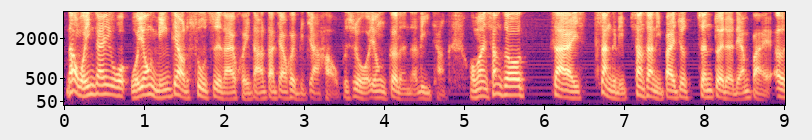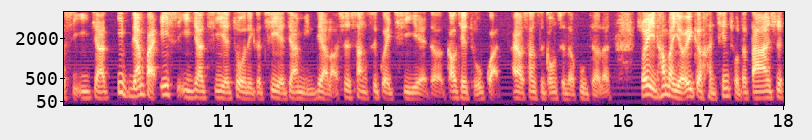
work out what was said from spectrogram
那我应该我我用民调的数字来回答大家会比较好，不是我用个人的立场。我们上周。在上个礼上上礼拜就针对了两百二十一家一两百一十一家企业做了一个企业家民调了，是上市贵企业的高阶主管，还有上市公司的负责人，所以他们有一个很清楚的答案是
